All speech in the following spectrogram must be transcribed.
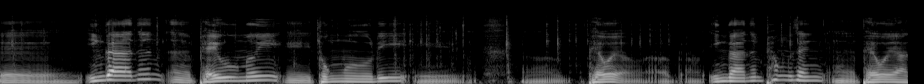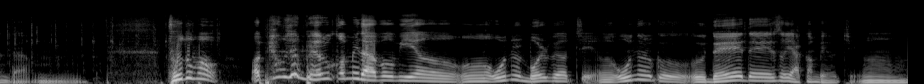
에, 인간은 어, 배움의 이, 동물이 이, 어, 배워요. 어, 인간은 평생 에, 배워야 한다. 음. 저도 뭐 어, 평생 배울 겁니다, 법이요. 어, 오늘 뭘 배웠지? 어, 오늘 그 어, 뇌에 대해서 약간 배웠지. 음.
